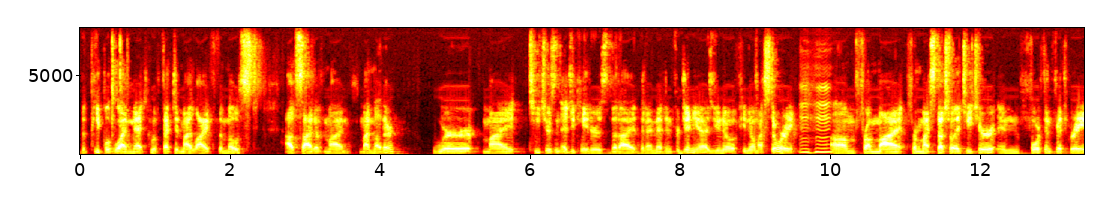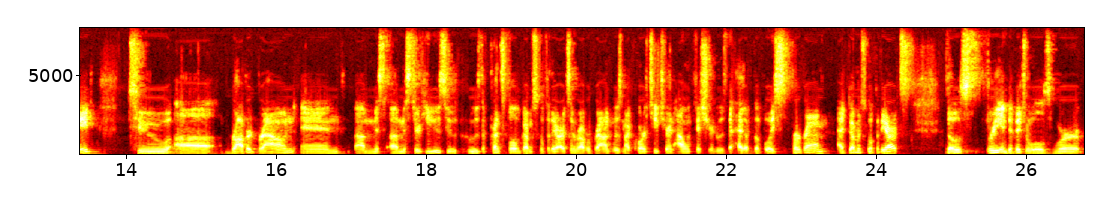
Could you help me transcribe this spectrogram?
the people who I met who affected my life the most outside of my, my mother, were my teachers and educators that I that I met in Virginia, as you know if you know my story. Mm-hmm. Um, from my from my special ed teacher in fourth and fifth grade to uh, Robert Brown and um, Miss, uh, Mr. Hughes, who, who is the principal of Governor's School for the Arts, and Robert Brown, who is my core teacher, and Alan Fisher, who is the head of the voice program at Governor's School for the Arts. Those three individuals were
